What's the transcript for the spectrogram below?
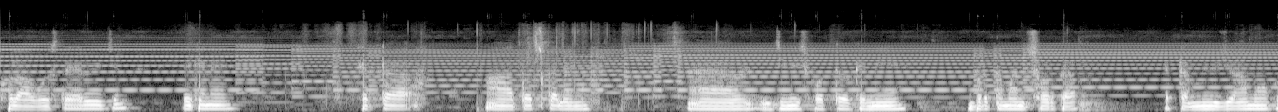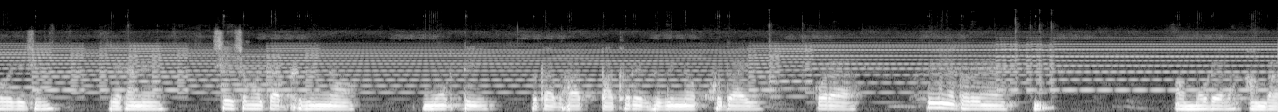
খোলা অবস্থায় রয়েছে। এখানে একটা তৎকালীন জিনিসপত্রকে নিয়ে বর্তমান সরকার একটা মিউজিয়ামও করে দিয়েছেন যেখানে সেই সময়কার বিভিন্ন মূর্তি তথা ভাত, পাথরের বিভিন্ন খোদাই করা বিভিন্ন ধরনের মডেল আমরা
